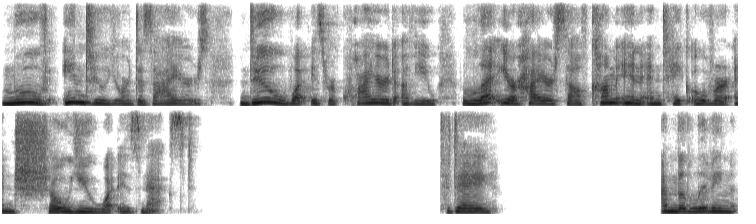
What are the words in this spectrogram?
Move into your desires. Do what is required of you. Let your higher self come in and take over and show you what is next. Today, I'm the living,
